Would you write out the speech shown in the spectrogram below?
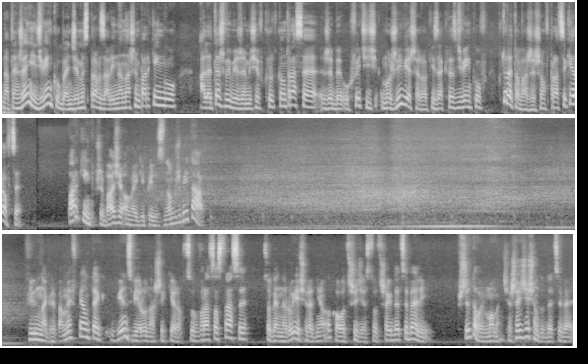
Natężenie dźwięku będziemy sprawdzali na naszym parkingu, ale też wybierzemy się w krótką trasę, żeby uchwycić możliwie szeroki zakres dźwięków, które towarzyszą w pracy kierowcy. Parking przy bazie Omegi Pilsno brzmi tak. Film nagrywamy w piątek, więc wielu naszych kierowców wraca z trasy, co generuje średnio około 33 dB. W szczytowym momencie 60 dB,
